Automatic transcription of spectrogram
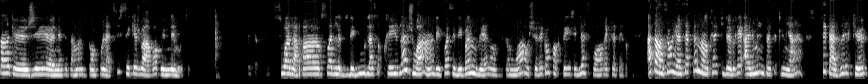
sans que j'ai nécessairement du contrôle là-dessus, c'est que je vais avoir une émotion soit de la peur, soit du dégoût, de la surprise, de la joie. Hein. Des fois, c'est des bonnes nouvelles. On se dit comme, waouh, je suis réconfortée, j'ai de l'espoir, etc. Attention, il y a certaines d'entre elles qui devraient allumer une petite lumière, c'est-à-dire que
